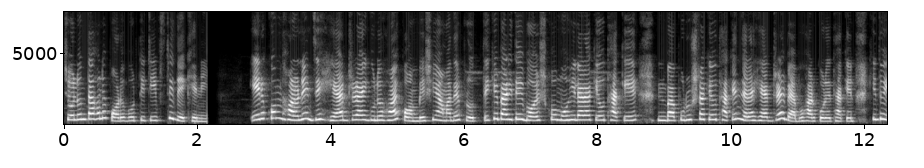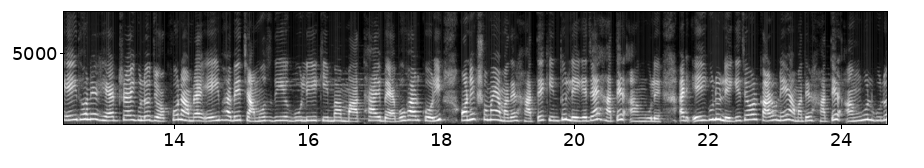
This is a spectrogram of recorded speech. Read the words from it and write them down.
চলুন তাহলে পরবর্তী টিপসটি দেখে নিই। এরকম ধরনের যে হেয়ার ড্রাইগুলো হয়, কম বেশি আমাদের প্রত্যেকে বাড়িতেই বয়স্ক মহিলারা কেউ থাকে বা পুরুষরা কেউ থাকেন যারা হেয়ার ড্রাই ব্যবহার করে থাকেন। কিন্তু এই ধরনের হেয়ার ড্রাইগুলো যখন আমরা এইভাবে চামচ দিয়ে গুলি কিংবা মাথায় ব্যবহার করি, অনেক সময় আমাদের হাতে কিন্তু লেগে যায় হাতের আঙ্গুলে। আর এইগুলো লেগে যাওয়ার কারণে আমাদের হাতের আঙ্গুলগুলো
